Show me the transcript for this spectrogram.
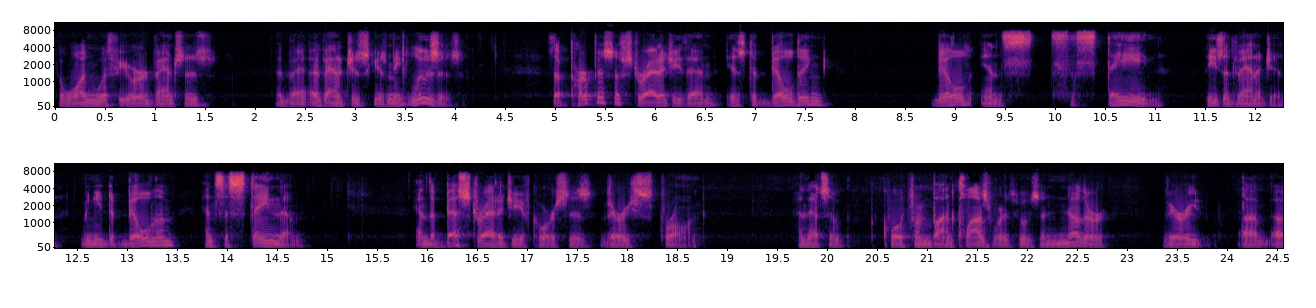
The one with fewer advances, advantages, excuse me, loses. The purpose of strategy then is to building, build and sustain these advantages. We need to build them and sustain them. And the best strategy, of course, is very strong. And that's a quote from von Clausewitz, who's another very um, a,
